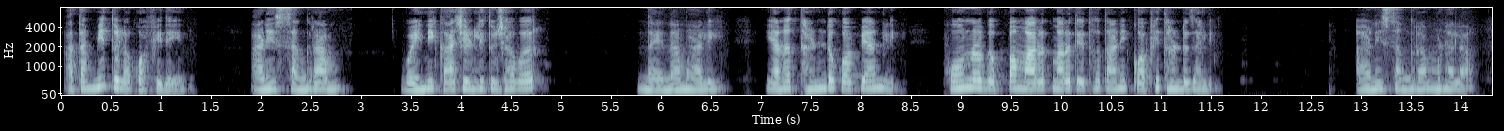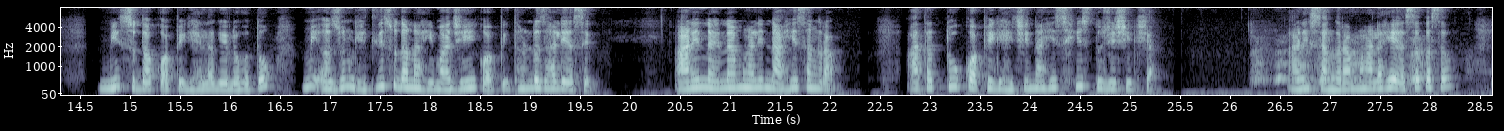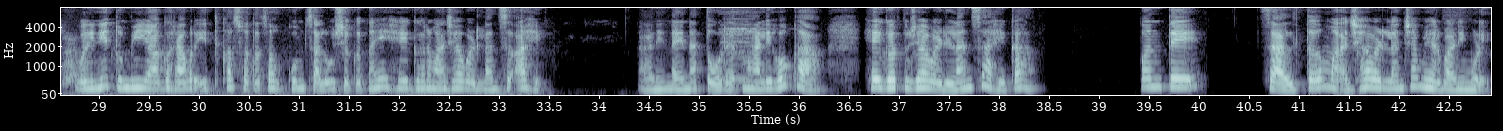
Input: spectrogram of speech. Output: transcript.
आता मी तुला कॉफी देईन. आणि संग्राम वहिनी का चिडली तुझ्यावर? नैना म्हणाली यानं थंड कॉफी आणली. फोनवर गप्पा मारत मारत येत होता आणि कॉफी थंड झाली. आणि संग्राम म्हणाला मी सुद्धा कॉफी घ्यायला गेलो होतो. मी अजून घेतली सुद्धा नाही. माझीही कॉफी थंड झाली असेल. आणि नैना म्हणाली नाही संग्राम. आता तू कॉफी घ्यायची नाहीस हीच तुझी शिक्षा. आणि संग्राम म्हणाला हे असं कसं? वहिनी तुम्ही या घरावर इतका स्वतःचा हुकूम चालवू शकत नाही हे घर माझ्या वडिलांचं आहे. आणि नैना तोऱ्यात म्हणाली हो का? हे घर तुझ्या वडिलांचं आहे का? पण ते चालतं माझ्या वडिलांच्या मेहरबानीमुळे.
